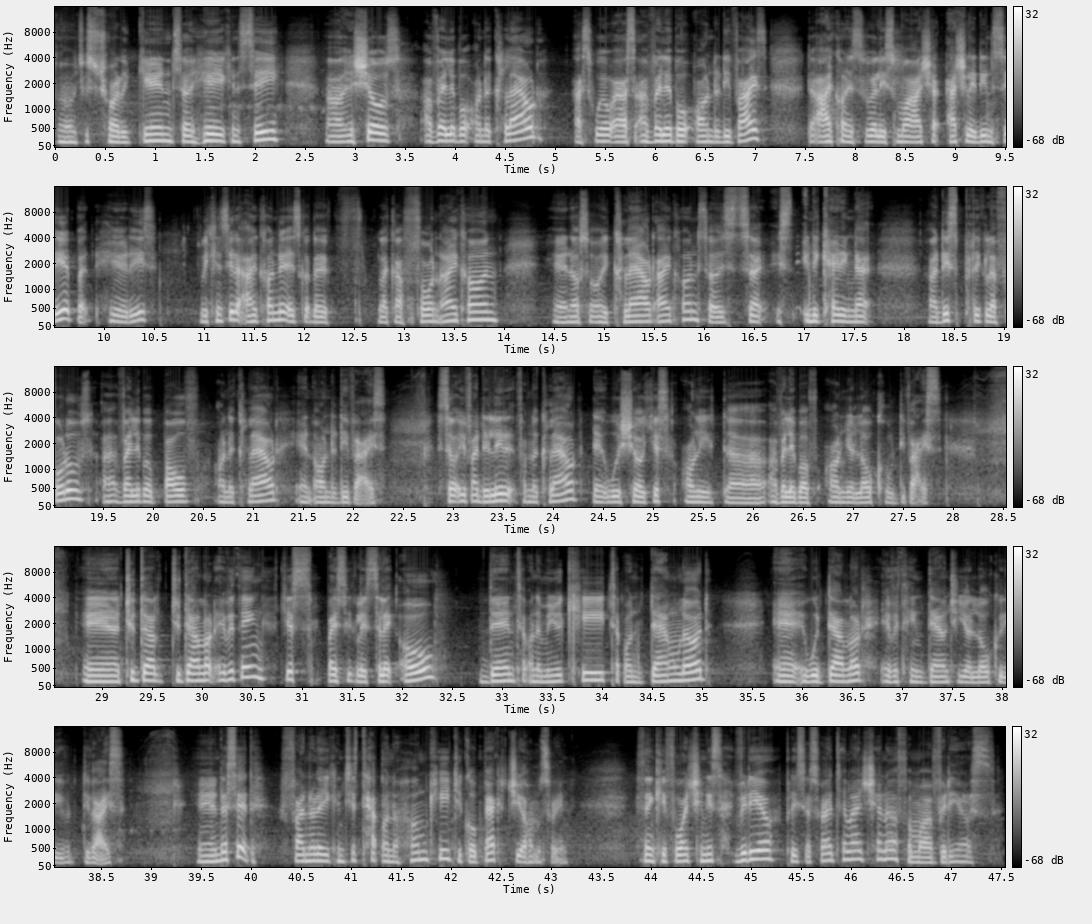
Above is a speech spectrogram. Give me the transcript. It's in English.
So I'll just try it again. So here you can see uh, it shows available on the cloud as well as available on the device. The icon is really small. I actually didn't see it, but here it is. We can see the icon there. It's got the like a phone icon and also a cloud icon. So it's, uh, it's indicating that uh, this particular photos are available both on the cloud and on the device. So if I delete it from the cloud, then it will show just only the available on your local device. And to, to download everything, just basically select all then tap on the menu key, tap on download, and it would download everything down to your local device. And that's it. Finally, you can just tap on the home key to go back to your home screen. Thank you for watching this video. Please subscribe to my channel for more videos.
